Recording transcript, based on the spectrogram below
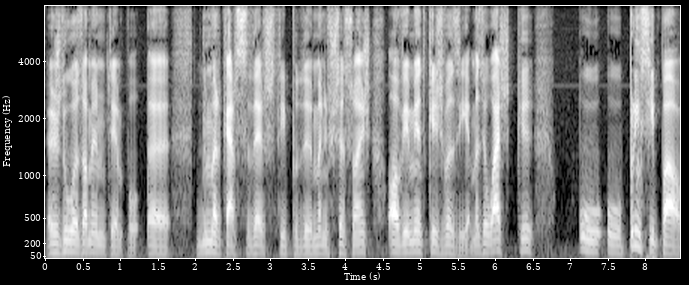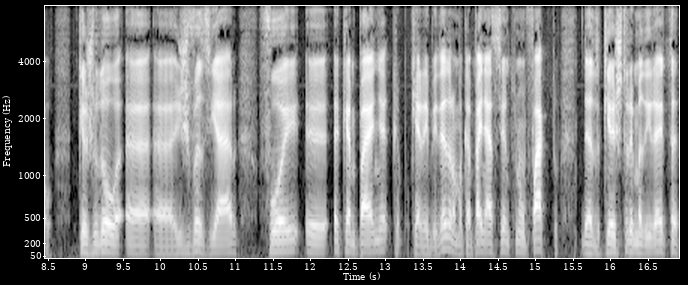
as duas ao mesmo tempo, uh, de marcar-se deste tipo de manifestações, obviamente que esvazia. Mas eu acho que o, o principal que ajudou a, a esvaziar foi eh, a campanha, que, era evidente, era uma campanha assente num facto eh, de que a extrema-direita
